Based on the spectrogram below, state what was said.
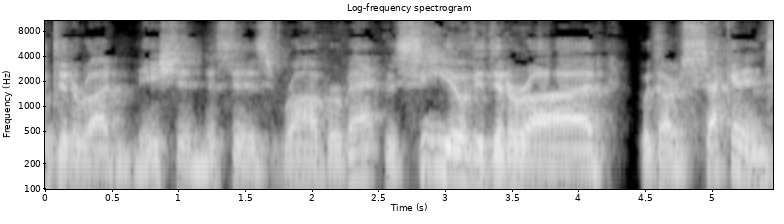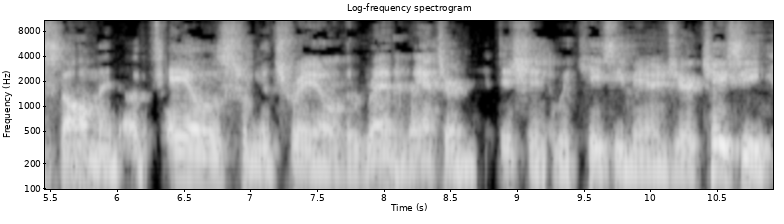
Iditarod Nation. This is Rob Urbach, the CEO of the Iditarod, with our second installment of Tales from the Trail, the Red Lantern edition with Kaci Murringer. Kaci,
